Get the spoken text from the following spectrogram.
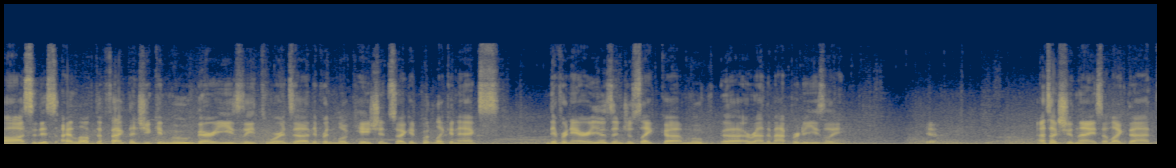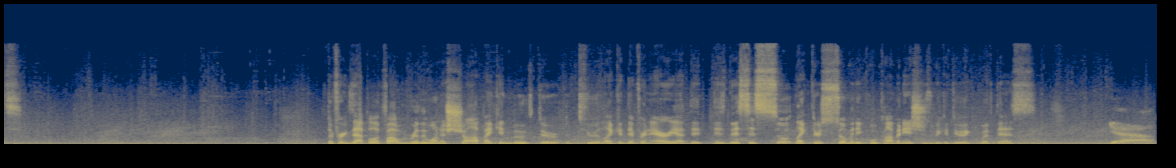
Uh, so this, I love the fact that you can move very easily towards uh, different locations. So I could put like an X in different areas and just like uh, move uh, around the map pretty easily. Yeah. That's actually nice. I like that. So for example, if I really want to shop, I can move to to like a different area. This, this is so like there's so many cool combinations we could do with this. Yeah,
